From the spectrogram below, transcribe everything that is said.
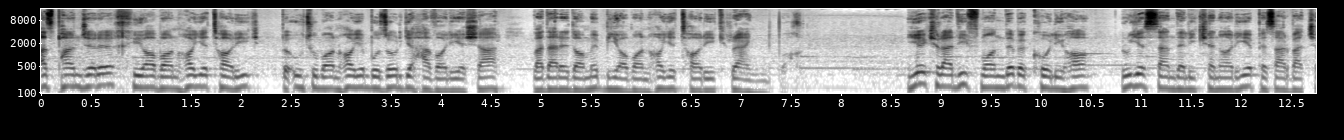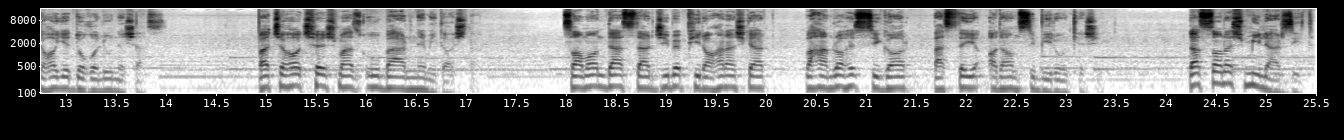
از پنجره خیابان های تاریک به اتوبان های بزرگ حوالی شهر و در ادامه بیابان های تاریک رنگ می باخت. یک ردیف مانده به کلی ها روی صندلی کناری پسر بچه های دوقلو نشست. بچه ها چشم از او بر نمی داشتن. سامان دست در جیب پیراهنش کرد و همراه سیگار بسته آدامسی بیرون کشید. دستانش میلرزید.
